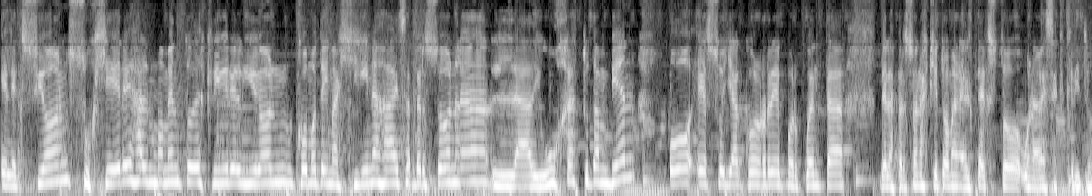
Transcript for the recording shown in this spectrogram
elección? ¿Sugieres al momento de escribir el guion cómo te imaginas a esa persona? ¿La dibujas tú también? ¿O eso ya corre por cuenta de las personas que toman el texto una vez escrito?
